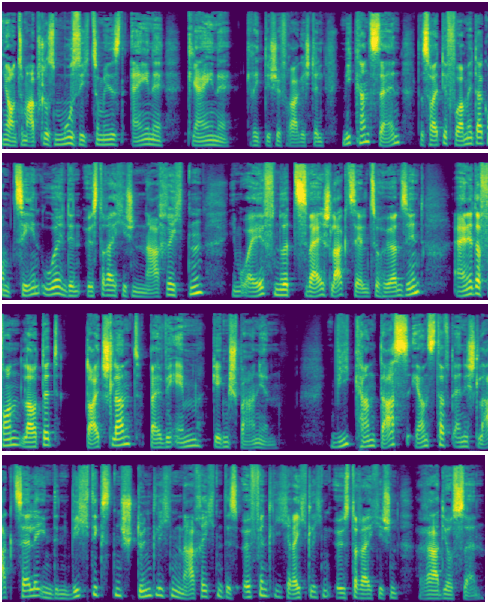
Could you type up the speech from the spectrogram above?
Ja, und zum Abschluss muss ich zumindest eine kleine kritische Frage stellen. Wie kann es sein, dass heute Vormittag um 10 Uhr in den österreichischen Nachrichten im ORF nur zwei Schlagzeilen zu hören sind? Eine davon lautet Deutschland bei WM gegen Spanien. Wie kann das ernsthaft eine Schlagzeile in den wichtigsten stündlichen Nachrichten des öffentlich-rechtlichen österreichischen Radios sein?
